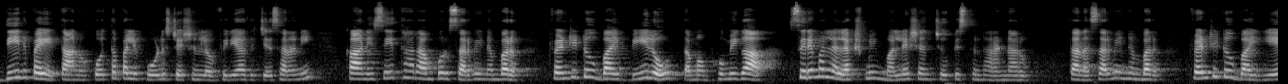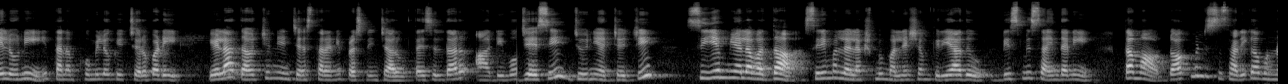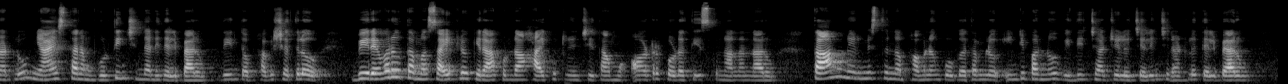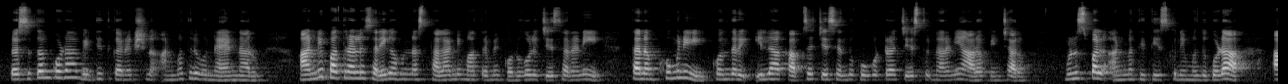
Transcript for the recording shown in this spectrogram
దీనిపై తాను కొత్తపల్లి పోలీస్ స్టేషన్లో ఫిర్యాదు చేశారని కానీ Sitarampur survey number twenty two by below తమ భూమిగా సిరిమల్ల లక్ష్మి మల్లేశం చూపిస్తున్నారన్నారు. తన survey number twenty two by ఏలోని తన భూమిలోకి చొరబడి ఎలా దౌర్జన్యం చేస్తారని ప్రశ్నించారు. Tahsildar RDO JC junior judge సీఎంఏల వద్ద సిరిమల్ల లక్ష్మి మల్లేశం ఫిర్యాదు డిస్మిస్ అయిందని తమ డాక్యుమెంట్స్ సరిగా ఉన్నట్లు న్యాయస్థానం గుర్తించిందని తెలిపారు. దీంతో భవిష్యత్తులో వీరెవరూ తమ సైట్లోకి రాకుండా హైకోర్టు నుంచి తాము ఆర్డర్ కూడా తీసుకున్నానన్నారు. తాను నిర్మిస్తున్న భవనంకు గతంలో ఇంటి పన్ను విద్యుత్ ఛార్జీలు చెల్లించినట్లు తెలిపారు. ప్రస్తుతం కూడా విద్యుత్ కనెక్షన్ అనుమతులు ఉన్నాయన్నారు. అన్ని పత్రాలు సరిగా ఉన్న స్థలాన్ని మాత్రమే కొనుగోలు చేశారని తన భూమిని కొందరు ఇలా కబ్జా చేసేందుకు కుట్ర చేస్తున్నారని ఆరోపించారు. మున్సిపల్ అనుమతి తీసుకునే ముందు కూడా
